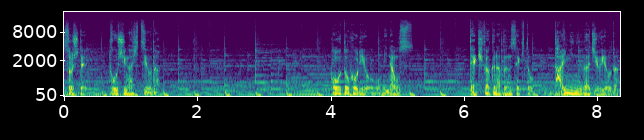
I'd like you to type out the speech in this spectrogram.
そして投資が必要だ。ポートフォリオを見直す的確な分析とタイミングが重要だ。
